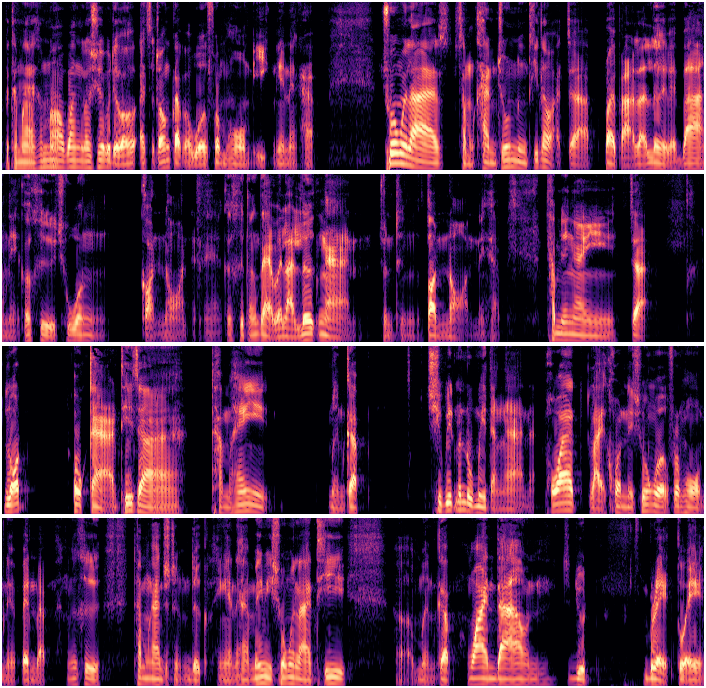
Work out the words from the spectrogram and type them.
ไปทำงานข้างนอกบ้างเราเชื่อว่าเดี๋ยวอาจจะต้องกลับมา work from home อีกเนี่ยนะครับช่วงเวลาสำคัญช่วงหนึ่งที่เราอาจจะปล่อยปละละเลยไปบ้างเนี่ยก็คือช่วงก่อนนอนนะฮะก็คือตั้งแต่เวลาเลิกงานจนถึงตอนนอนนะครับทำยังไงจะลดโอกาสที่จะทำให้เหมือนกับ ชีวิตมันดูมีแต่งานอะเพราะว่าหลายคนในช่วง work from home เนี่ยเป็นแบบนั้นก็คือทำงานจนถึงดึกอะไรเงี้ยนะฮะไม่มีช่วงเวลาที่เหมือนกับ wind down หยุดเบรกตัวเอง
